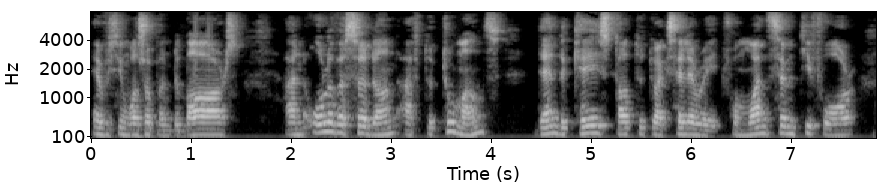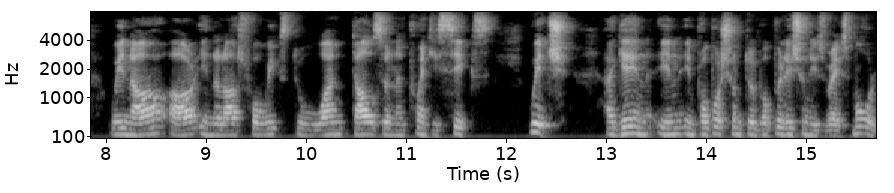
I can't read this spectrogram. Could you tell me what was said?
everything was open, the bars. And all of a sudden, after two months, then the case started to accelerate from 174. We now are in the last four weeks to 1,026, which again, in, in proportion to the population is very small.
